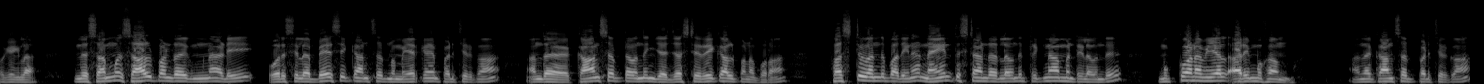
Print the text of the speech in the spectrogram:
ஓகேங்களா? இந்த சம்மு சால்வ் பண்ணுறதுக்கு முன்னாடி ஒரு சில பேசிக் கான்செப்ட் நம்ம ஏற்கனவே படிச்சிருக்கோம். அந்த கான்செப்டை வந்து இங்கே ஜஸ்ட் ரீகால் பண்ண போகிறோம் ஃபஸ்ட்டு வந்து பார்த்திங்கன்னா நைன்த் ஸ்டாண்டர்டில் வந்து ட்ரிக்னாமெண்ட்ரியில் வந்து முக்கோணவியல் அறிமுகம் அந்த கான்செப்ட் படிச்சிருக்கோம்.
